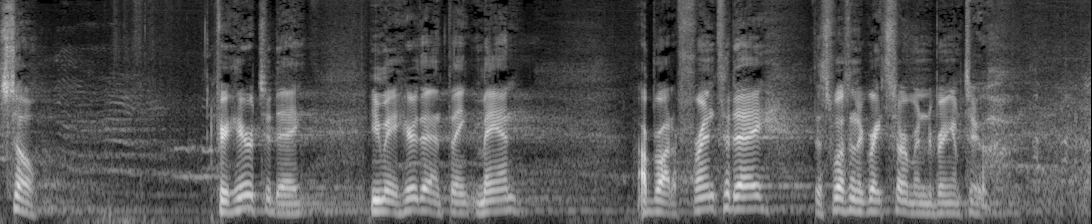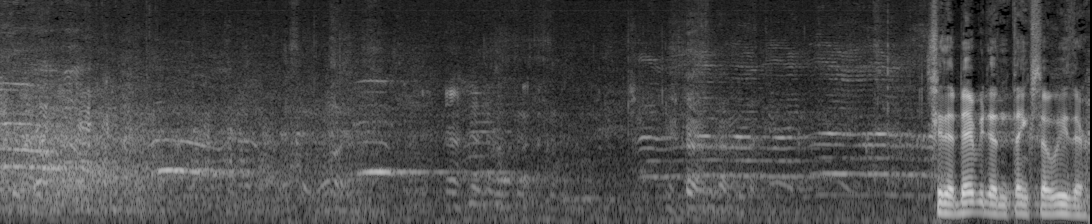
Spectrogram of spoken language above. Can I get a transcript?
So, if you're here today, you may hear that and think, man, I brought a friend today. This wasn't a great sermon to bring him to. See, that baby doesn't think so either.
